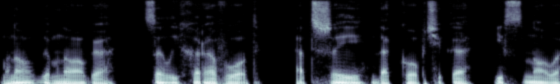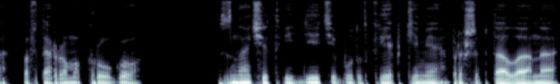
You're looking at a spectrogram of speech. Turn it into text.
Много-много. Целый хоровод. От шеи до копчика и снова по второму кругу. «Значит, и дети будут крепкими», — прошептала она,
